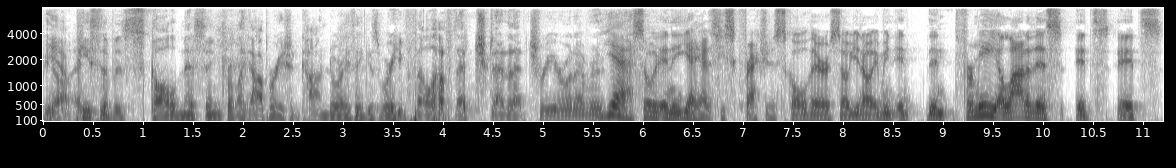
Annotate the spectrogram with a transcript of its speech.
you yeah, know, pieces of his skull missing from like Operation Condor. I think is where he fell off that out of that tree or whatever. Yeah. So and yeah, he had he fractured his skull there. So you know, I mean, it, for me, a lot of this, it's it's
